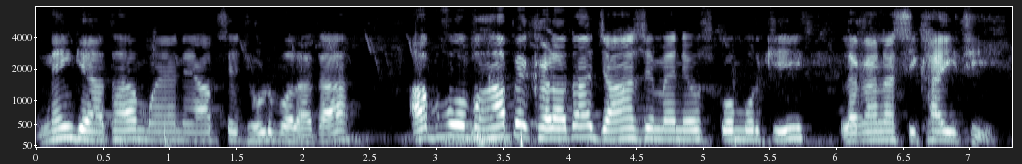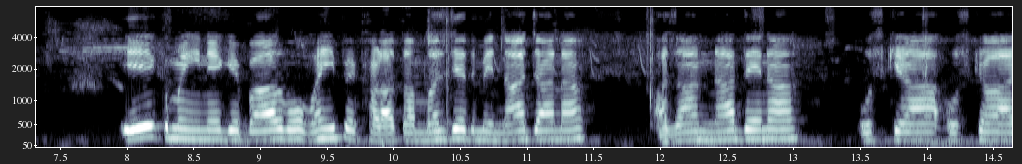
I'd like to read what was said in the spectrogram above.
نہیں گیا تھا، میں نے آپ سے جھوٹ بولا تھا۔ اب وہ وہاں پہ کھڑا تھا جہاں سے میں نے اس کو مرکی لگانا سکھائی تھی۔ ایک مہینے کے بعد وہ وہیں پہ کھڑا تھا، مسجد میں نہ جانا، اذان نہ دینا۔ اس کا اس کا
